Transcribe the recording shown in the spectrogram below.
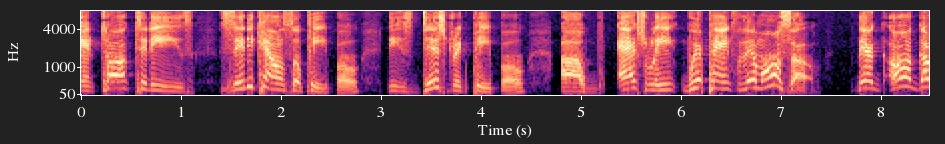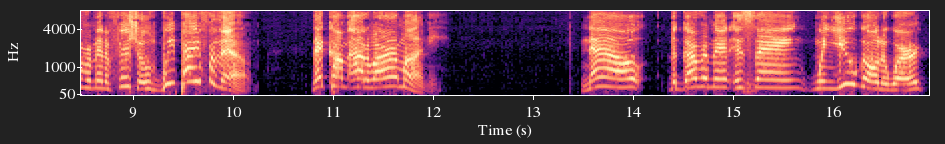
and talk to these city council people, these district people, uh, actually, we're paying for them also. They're all government officials. We pay for them. They come out of our money. Now the government is saying when you go to work,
